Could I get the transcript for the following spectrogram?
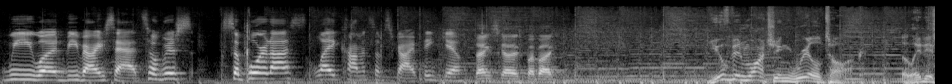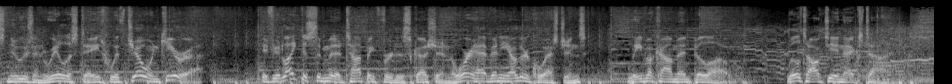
we would be very sad. So just support us, like, comment, subscribe. Thank you. Thanks, guys. Bye-bye. You've been watching Real Talk, the latest news in real estate with Joe and Keara. If you'd like to submit a topic for discussion or have any other questions, leave a comment below. We'll talk to you next time.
